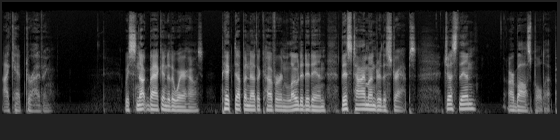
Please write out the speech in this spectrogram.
I kept driving. We snuck back into the warehouse, picked up another cover, and loaded it in, this time under the straps. Just then, our boss pulled up.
